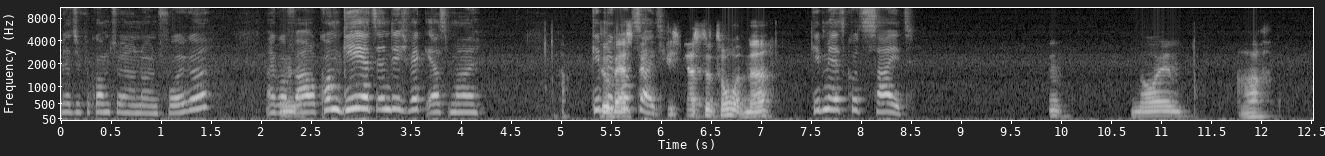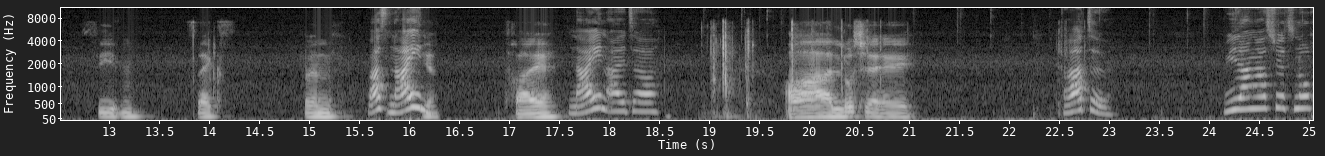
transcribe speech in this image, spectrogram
herzlich willkommen zu einer neuen Folge. Mein Gott, hm. komm, geh jetzt endlich weg erstmal. Gib du mir kurz Zeit. Ich wärst du tot, ne? Gib mir jetzt kurz Zeit. 9, 8, 7, 6, 5. Was? Nein! Ja frei. Nein, Alter. Ah, oh, Lusche, ey. Warte. Wie lange hast du jetzt noch?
